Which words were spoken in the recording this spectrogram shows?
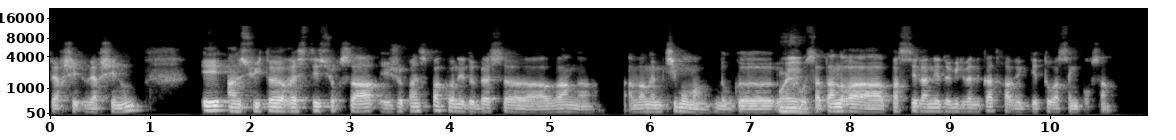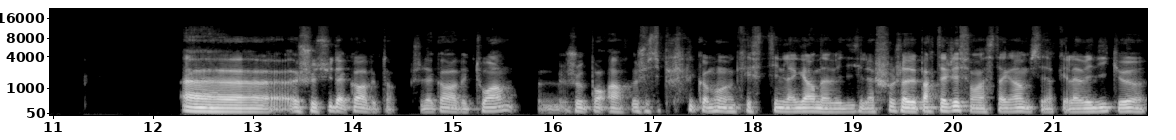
vers chez, vers chez nous. Et ensuite, rester sur ça. Et je pense pas qu'on ait de baisse avant, avant un petit moment. Donc, euh, il faut s'attendre à passer l'année 2024 avec des taux à 5%. Euh, je suis d'accord avec toi. Je suis d'accord avec toi. Je pense, alors, je sais plus comment Christine Lagarde avait dit la chose. Je l'avais partagé sur Instagram, c'est-à-dire qu'elle avait dit que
